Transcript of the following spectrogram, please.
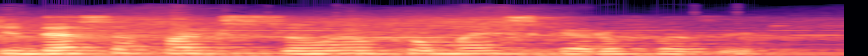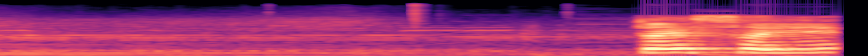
Que dessa facção é o que eu mais quero fazer. Então é isso aí,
